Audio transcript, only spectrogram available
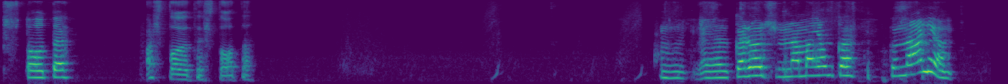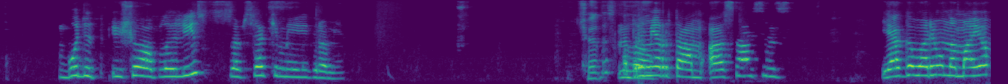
Что-то. А что это что-то? М, э, Короче, на моем канале будет еще плейлист со всякими играми. Что ты сказал? Например, там Assassin's... Я говорю, на моем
